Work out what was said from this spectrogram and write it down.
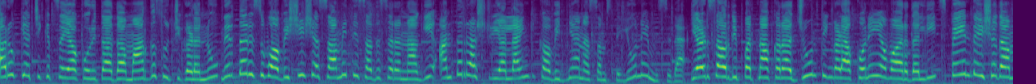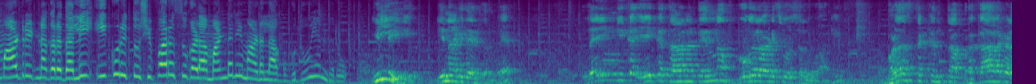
ಆರೋಗ್ಯ ಚಿಕಿತ್ಸೆಯ ಕುರಿತಾದ ಮಾರ್ಗಸೂಚಿಗಳನ್ನು ನಿರ್ಧರಿಸುವ ವಿಶೇಷ ಸಮಿತಿ ಸದಸ್ಯರನ್ನಾಗಿ ಅಂತಾರಾಷ್ಟ್ರೀಯ ಲೈಂಗಿಕ ವಿಜ್ಞಾನ ಸಂಸ್ಥೆಯು ನೇಮಿಸಿದೆ. ಎರಡ್ ಸಾವಿರದ ಇಪ್ಪತ್ನಾಲ್ಕರ ಜೂನ್ ತಿಂಗಳ ಕೊನೆಯ ವಾರದಲ್ಲಿ ಸ್ಪೇನ್ ದೇಶದ ಮಾಡ್ರಿಡ್ ನಗರದಲ್ಲಿ ಈ ಕುರಿತು ಶಿಫಾರಸುಗಳ ಮಂಡನೆ ಮಾಡಲಾಗುವುದು ಎಂದರು. ಇಲ್ಲಿ ಏನಾಗಿದೆ ಅಂತಂದ್ರೆ ಲೈಂಗಿಕ ಏಕತಾನತೆಯನ್ನು ಹೋಗಲಾಡಿಸುವ ಸಲುವಾಗಿ ಬಳಸತಕ್ಕಂತ ಪ್ರಕಾರಗಳ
